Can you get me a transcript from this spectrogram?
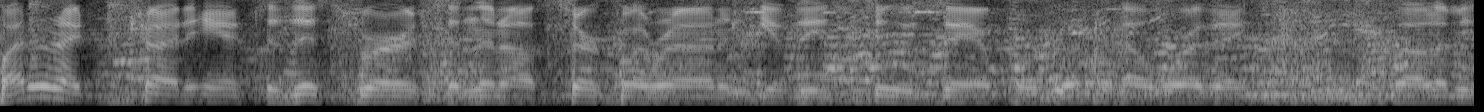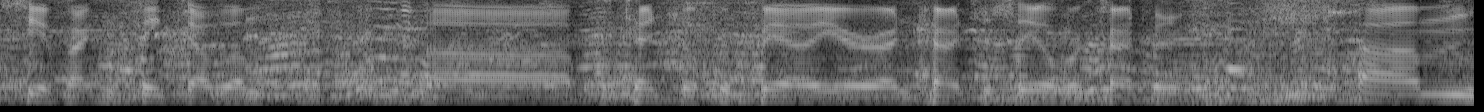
Why don't I try to answer this first and then I'll circle around and give these two examples. What the hell were they? Well, let me see if I can think of them. Uh, potential for failure, unconsciously overconfident. Um,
